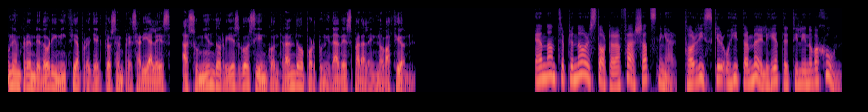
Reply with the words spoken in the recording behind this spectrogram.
Un emprendedor inicia proyectos empresariales, asumiendo riesgos y encontrando oportunidades para la innovación. En entreprenör startar affärssatsningar, tar risker och hittar möjligheter till innovation.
